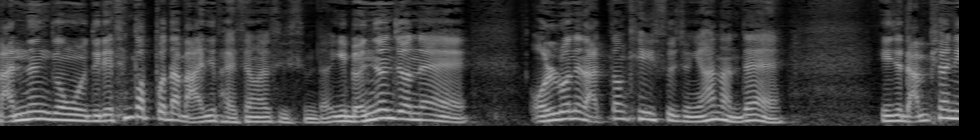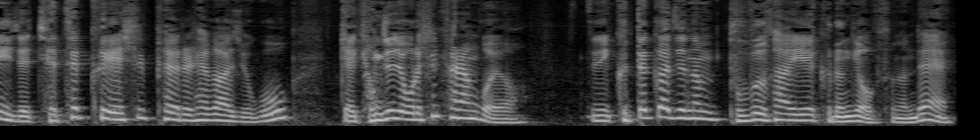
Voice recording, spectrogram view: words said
맞는 경우들이 생각보다 많이 발생할 수 있습니다. 이게 몇 년 전에 언론에 났던 케이스 중에 하나인데, 이제 남편이 이제 재테크에 실패를 해가지고 이렇게 경제적으로 실패를 한 거예요. 그때까지는 부부 사이에 그런 게 없었는데,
